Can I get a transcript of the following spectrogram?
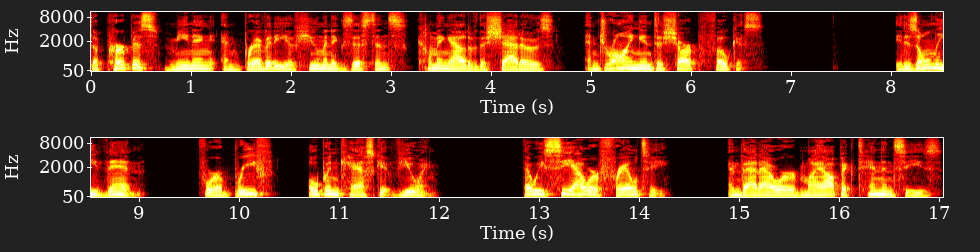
The purpose, meaning, and brevity of human existence coming out of the shadows and drawing into sharp focus. It is only then, for a brief open casket viewing, that we see our frailty and that our myopic tendencies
